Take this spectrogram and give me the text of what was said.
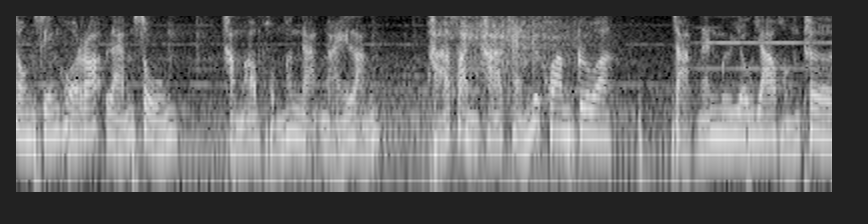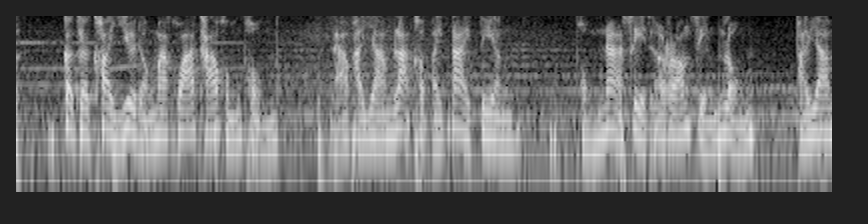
ส่งเสียงหัวเราะแหลมสูงทำเอาผมพงะหงายหลัง ขาสั่นขาแข็งด้วยความกลัว จากนั้นมือยาวๆของเธอ ก็ค่อยๆยืดออกมาคว้าเท้าของผม แล้วพยายามลากเข้าไปใต้เตียง ผมหน้าซีดร้องเสียงหลง พยายาม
